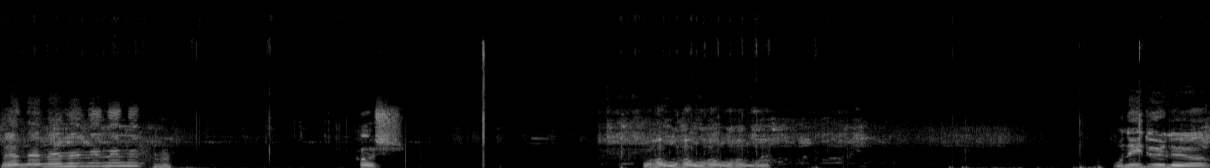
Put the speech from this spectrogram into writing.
Ne ne ne ne ne ne ne. Koş. Oha oha oha oha oha. O neydi öyle ya?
